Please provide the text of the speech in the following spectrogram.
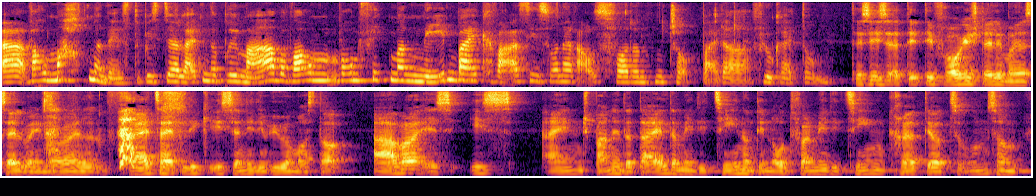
Äh, warum macht man das? Du bist ja leitender Primar, aber warum, warum fliegt man nebenbei quasi so einen herausfordernden Job bei der Flugrettung? Das ist, äh, die, die Frage stelle ich mir ja selber immer, weil Freizeit ist ja nicht im Übermaß da. Aber es ist ein spannender Teil der Medizin und die Notfallmedizin gehört ja zu unserem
